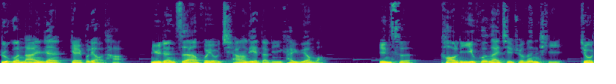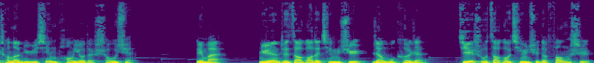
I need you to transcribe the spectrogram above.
如果男人给不了她，女人自然会有强烈的离开愿望。因此，靠离婚来解决问题，就成了女性朋友的首选。另外，女人对糟糕的情绪忍无可忍，结束糟糕情绪的方式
